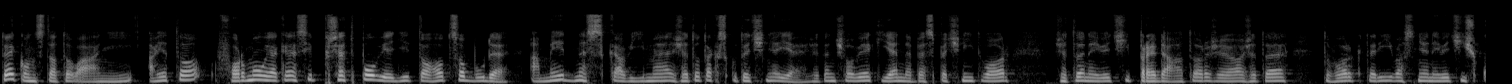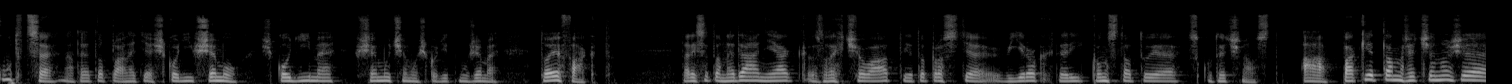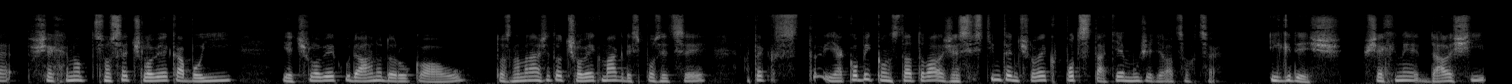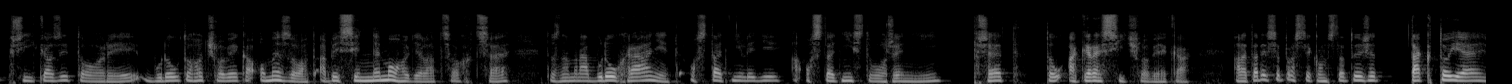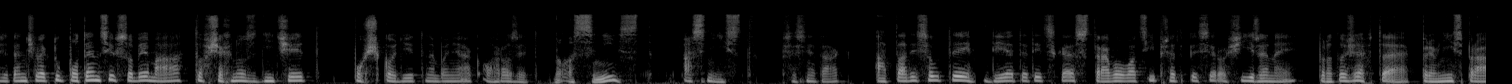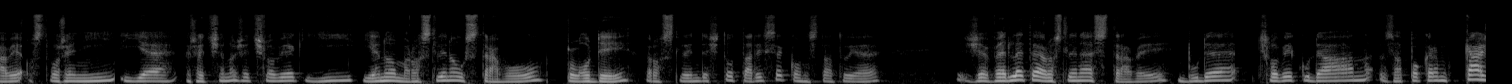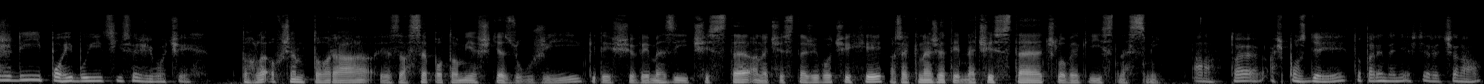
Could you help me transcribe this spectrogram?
To je konstatování a je to formou jakési předpovědi toho, co bude. A my dneska víme, že to tak skutečně je, že ten člověk je nebezpečný tvor, že to je největší predátor, že, jo? že to je tvor, který vlastně je největší škůdce na této planetě, škodí všemu. Škodíme všemu, čemu škodit můžeme. To je fakt. Tady se to nedá nějak zlehčovat, je to prostě výrok, který konstatuje skutečnost. A pak je tam řečeno, že všechno, co se člověka bojí, je člověku dáno do rukou. To znamená, že to člověk má k dispozici a text jakoby konstatoval, že si s tím ten člověk v podstatě může dělat, co chce. I když všechny další příkazy Tóry budou toho člověka omezovat, aby si nemohl dělat, co chce, to znamená, budou chránit ostatní lidi a ostatní stvoření před tou agresí člověka. Ale tady se prostě konstatuje, že tak to je, že ten člověk tu potenci v sobě má to všechno zničit, poškodit nebo nějak ohrozit. No a sníst. A sníst, přesně tak. A tady jsou ty dietetické stravovací předpisy rozšířeny, protože v té první zprávě o stvoření je řečeno, že člověk jí jenom rostlinnou stravu, plody rostlin, kdežto tady se konstatuje, že vedle té rostlinné stravy bude člověku dán za pokrm každý pohybující se živočich. Tohle ovšem Tora je zase potom ještě zúží, když vymezí čisté a nečisté živočichy a řekne, že ty nečisté člověk jíst nesmí. Ano, to je až později, to tady není ještě řečeno.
